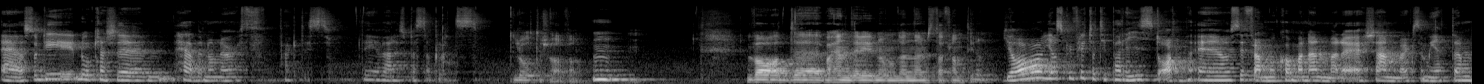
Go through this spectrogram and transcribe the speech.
Eh, Så det är då kanske heaven on earth faktiskt. Det är världens bästa plats. Det låter så i alla fall. Mm. Vad, eh, vad händer inom den närmsta framtiden? Ja, jag ska flytta till Paris då eh, och se fram emot att komma närmare kärnverksamheten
